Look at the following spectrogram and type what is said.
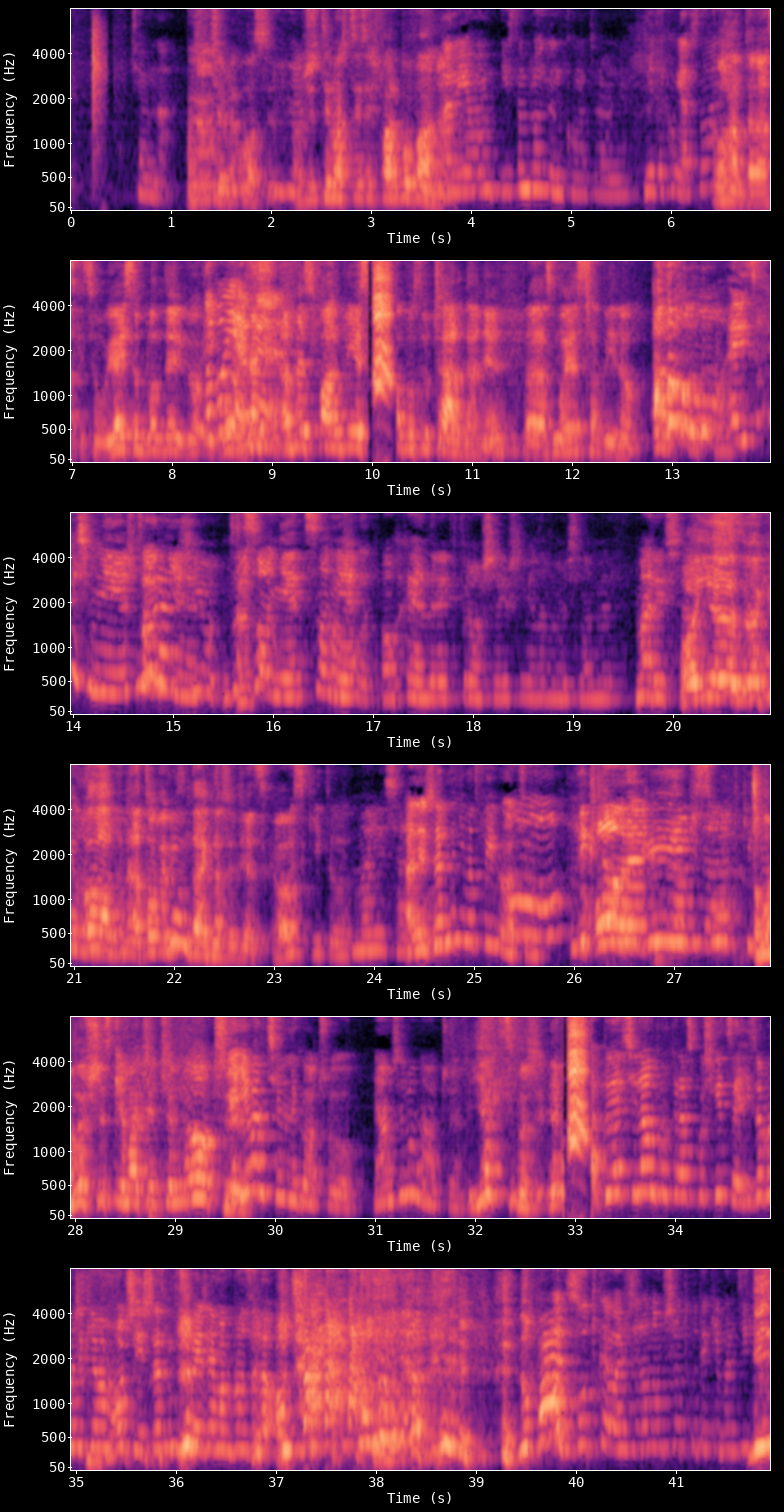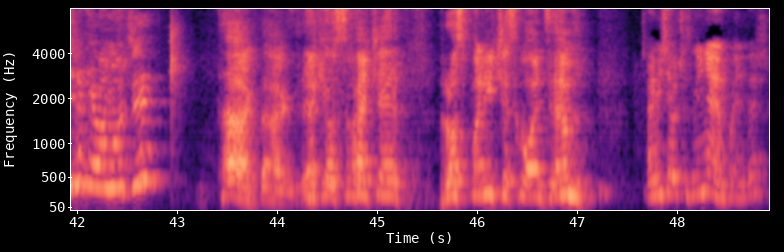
Ciemna. Masz No. ciemne włosy. A że ty masz, ty jesteś farbowana. Ale ja mam, jestem blondynką naturalnie. Nie taką jasną, ale... Kocham te laski, co mówią. Ja jestem blondynką No i bo bez, a bez farby jest po prostu czarna, nie? Teraz moja z Sabiną. O, ej, co ty śmiejesz? Co nie? nie? To Ale- co nie, co nie? O, Henryk, proszę, już imiona wymyślamy. Marysia. O Jezu, jakie ładne! A to wygląda jak nasze dziecko. Bez kitu. Marysia. Ale żadne nie ma twoich oczu. Wiktorek, jaki słodki. O, bo wy wszystkie macie ciemne oczy. Ja nie mam ciemnych oczu. Ja mam zielone oczy. Jak ty masz... Jak... To ja ci lampą teraz poświecę i zobacz jakie mam oczy. Jeszcze raz mi przypomnę, że ja mam brązowe oczy. No A patrz! wódkę masz zieloną w środku, takie bardziej... Widzisz jakie mam oczy? Tak, tak. Jak ją, słuchajcie, rozpalicie słońcem, A mi się oczy zmieniają, pamiętasz?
